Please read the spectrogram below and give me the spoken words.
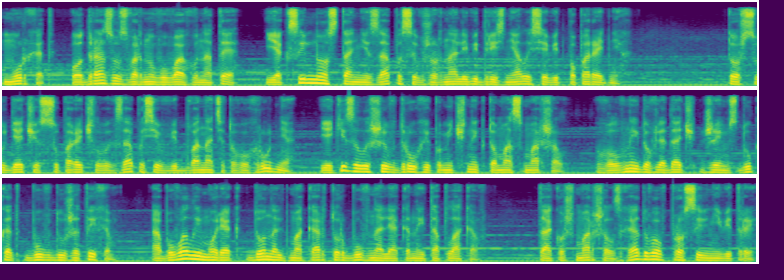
Мурхет одразу звернув увагу на те, як сильно останні записи в журналі відрізнялися від попередніх. Тож, судячи з суперечливих записів від 12 грудня, які залишив другий помічник Томас Маршал, головний доглядач Джеймс Дукат був дуже тихим, а бувалий моряк Дональд Макартур бубув наляканий та плакав. Також маршал згадував про сильні вітри,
